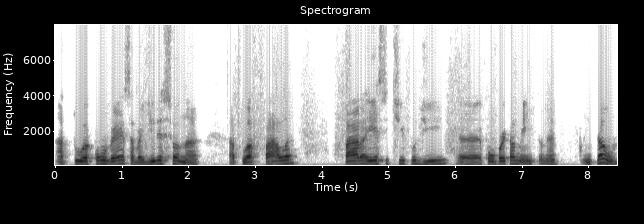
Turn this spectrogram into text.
a tua conversa, vai direcionar a tua fala para esse tipo de uh, comportamento, né? Então,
